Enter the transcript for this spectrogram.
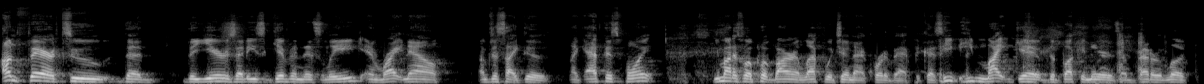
unfair to the the years that he's given this league. And right now, I'm just like, dude, like at this point, you might as well put Byron Leftwich in that quarterback because he he might give the Buccaneers a better look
